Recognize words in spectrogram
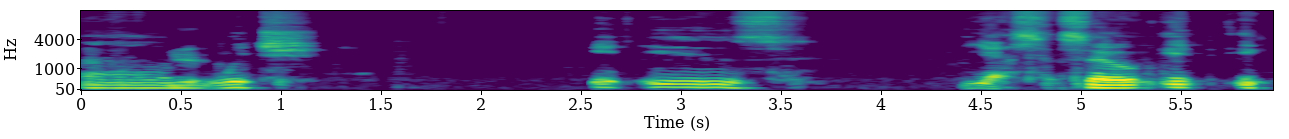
Um, which it is, yes. So it it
